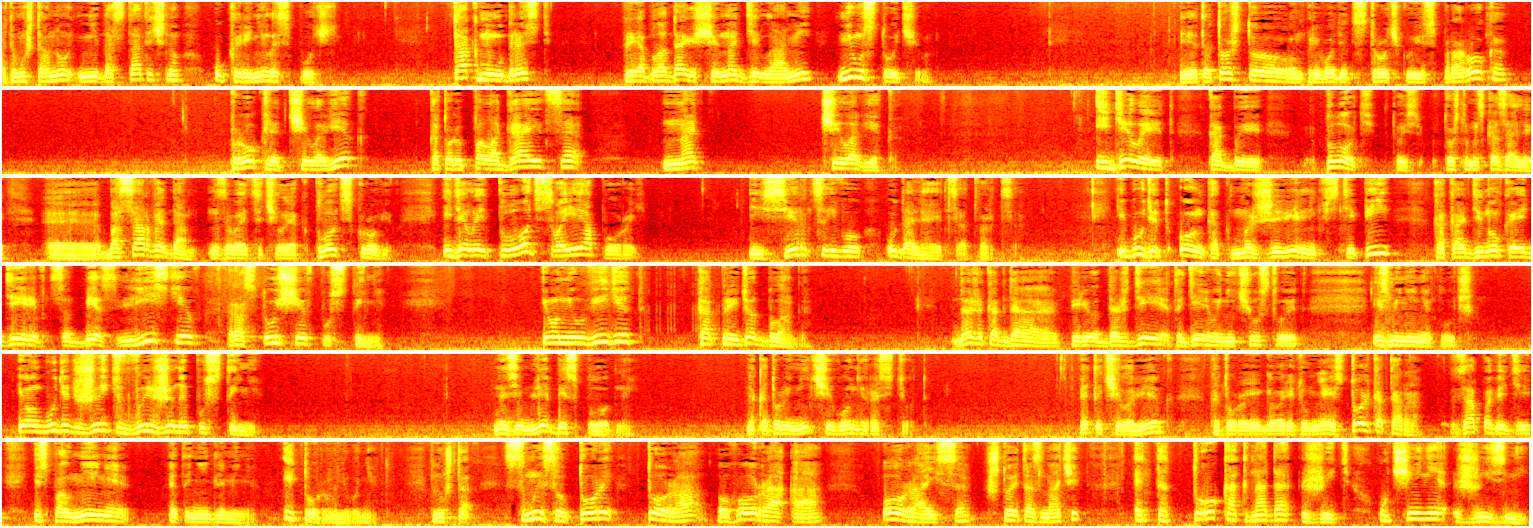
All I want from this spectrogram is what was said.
потому что оно недостаточно укоренилось в почве. Так мудрость, преобладающая над делами, неустойчива. И это то, что он приводит строчку из пророка. Проклят человек, который полагается на человека и делает как бы плоть то есть то, что мы сказали, э, басар ведам называется человек, плоть с кровью, и делает плоть своей опорой, и сердце его удаляется от Творца. И будет он, как можжевельник в степи, как одинокое деревце без листьев, растущее в пустыне. И он не увидит, как придет благо. Даже когда период дождей, это дерево не чувствует изменения к лучшему. И он будет жить в выжженной пустыне, на земле бесплодной, на которой ничего не растет. Это человек, который говорит, у меня есть только Тора, заповеди, исполнение, это не для меня. И Тора у него нет. Потому что смысл Торы – Тора, Гораа, Орайса, что это значит? Это то, как надо жить, учение жизни,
